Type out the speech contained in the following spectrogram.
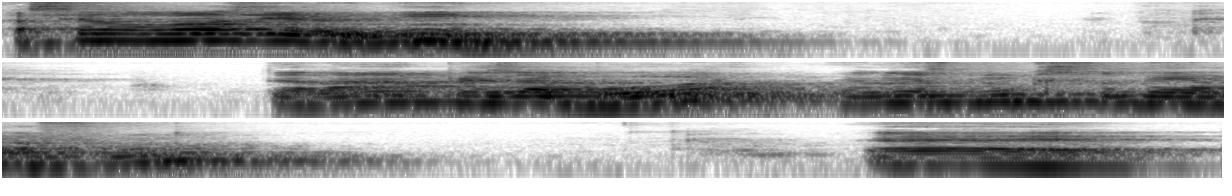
A celulose Irani, ela é uma empresa boa, eu nunca estudei ela a fundo, é,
